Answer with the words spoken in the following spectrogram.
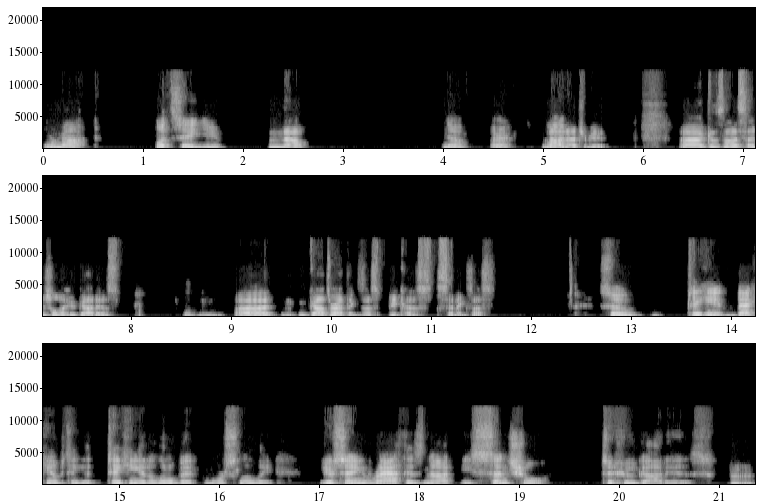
or not? What say you? No, No. All right. not Why? an attribute. Because it's not essential to who God is. Mhm. Uh, God's wrath exists because sin exists. So taking it, backing up taking it, taking it a little bit more slowly, you're saying wrath is not essential to who God is. Mm-mm.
